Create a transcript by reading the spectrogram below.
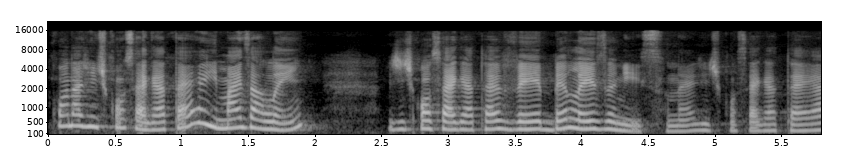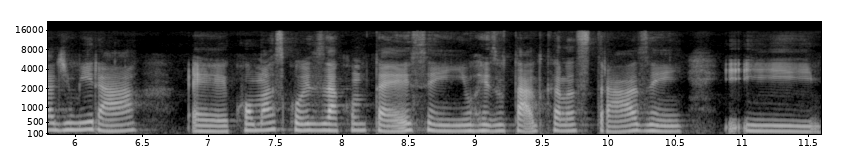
quando a gente consegue até ir mais além, a gente consegue até ver beleza nisso, né? A gente consegue até admirar é, como as coisas acontecem e o resultado que elas trazem e,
